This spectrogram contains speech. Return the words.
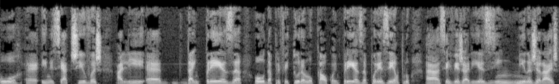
por é, iniciativas ali é, da empresa ou da prefeitura local com a empresa. Por exemplo, as cervejarias em Minas Gerais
